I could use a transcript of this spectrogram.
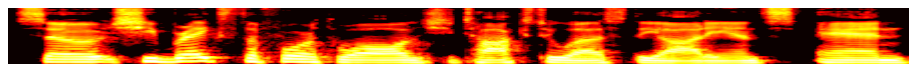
so she breaks the fourth wall and she talks to us, the audience, and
